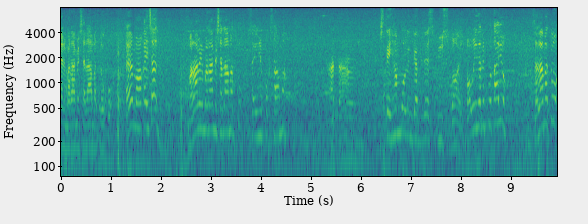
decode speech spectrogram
Yan, maraming salamat daw po. Ayun mga kaisan, maraming maraming salamat po sa inyong pagsama. At uh, stay humble and God bless. Peace. Bye. Pauwi na rin po tayo. Salamat po.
